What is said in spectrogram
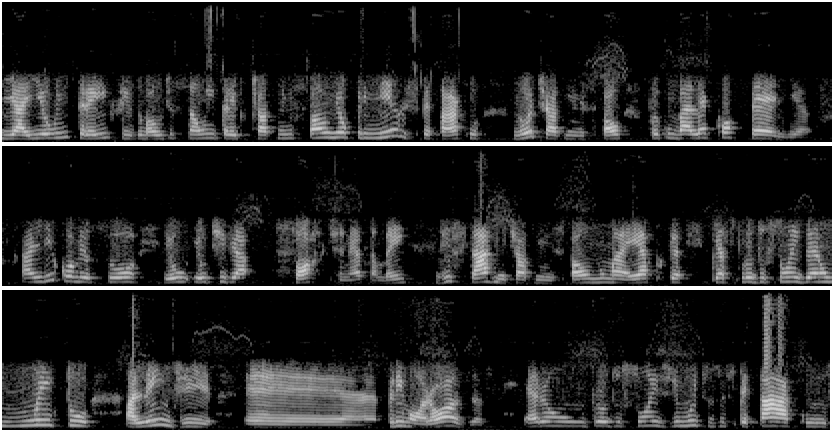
E aí eu entrei, fiz uma audição, entrei para o Teatro Municipal e meu primeiro espetáculo no Teatro Municipal foi com o balé Copélia. Ali começou, eu, eu tive a sorte né, também de estar no Teatro Municipal numa época que as produções eram muito, além de é, primorosas, eram produções de muitos espetáculos.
